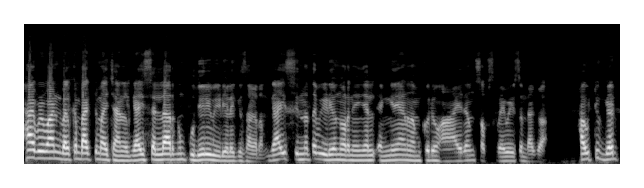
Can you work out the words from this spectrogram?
Hi everyone welcome back to my channel guys എല്ലാവർക്കും പുതിയൊരു വീഡിയോയിലേക്ക് സ്വാഗതം. ഗൈസ് ഇന്നത്തെ വീഡിയോ എന്ന് പറഞ്ഞു കഴിഞ്ഞാൽ എങ്ങനെയാണ് നമുക്കൊരു ആയിരം സബ്സ്ക്രൈബേഴ്സ് ഉണ്ടാക്കുക? How to get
